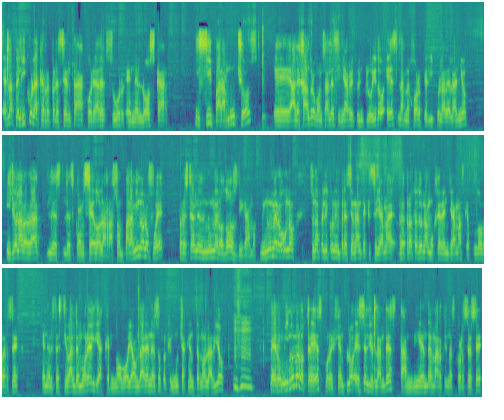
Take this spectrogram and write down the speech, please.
Es la película que representa a Corea del Sur en el Oscar. Y sí, para muchos, eh, Alejandro González Iñárritu incluido, es la mejor película del año. Y yo la verdad les concedo la razón. Para mí no lo fue, pero está en el número dos, digamos. Mi número uno es una película impresionante que se llama Retrato de una mujer en llamas que pudo verse en el Festival de Morelia, que no voy a ahondar en eso porque mucha gente no la vio. Pero mi número tres, por ejemplo, es el irlandés, también de Martin Scorsese,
